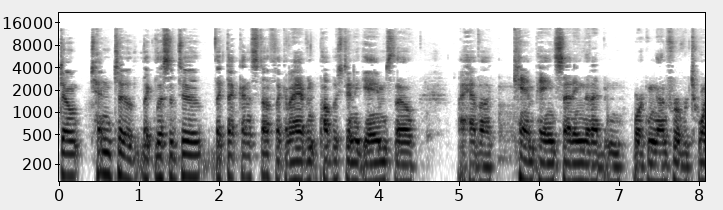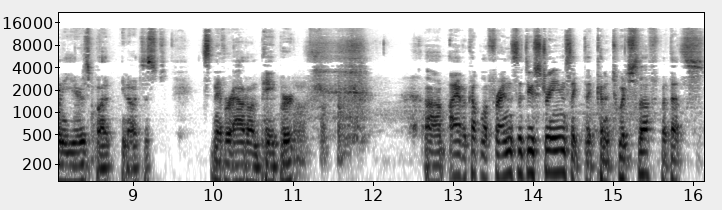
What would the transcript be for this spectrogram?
don't tend to like listen to like that kind of stuff. Like, and I haven't published any games though. I have a campaign setting that I've been working on for over 20 years, but you know, it just, it's never out on paper. Um, I have a couple of friends that do streams, like the kind of Twitch stuff, but that's,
